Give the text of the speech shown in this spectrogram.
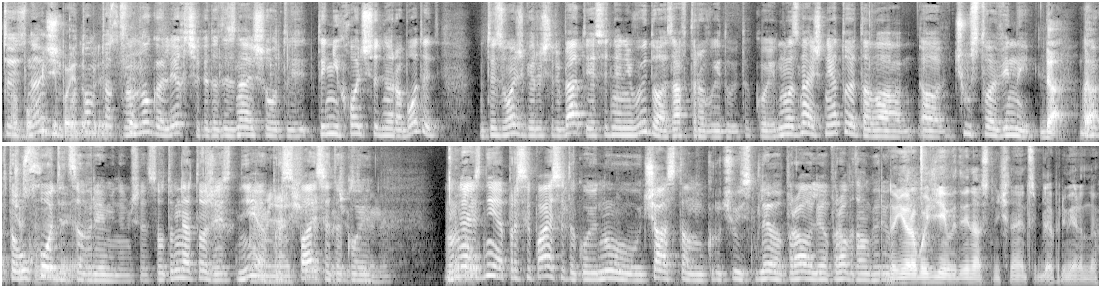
То А есть, знаешь, и потом блядь. так намного легче, когда ты знаешь, что вот ты, ты не хочешь сегодня работать, но ты звонишь, говоришь, ребят, я сегодня не выйду, а завтра выйду. И такой, ну, знаешь, нету этого а, чувства вины. Да, да. Оно как-то уходит вины. со временем сейчас. Вот у меня тоже есть дни, я просыпаюсь есть такой... вины. Ну, у меня Ну, есть дни, я просыпаюсь и такой, ну, час там кручусь лево-право, лево-право, потом говорю... Да у нее рабочий день в 12 начинается, бля, примерно.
